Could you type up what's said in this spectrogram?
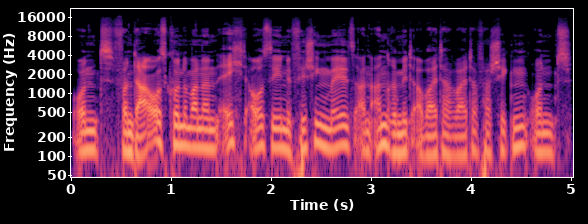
Und von da aus konnte man dann echt aussehende Phishing-Mails an andere Mitarbeiter weiter verschicken und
